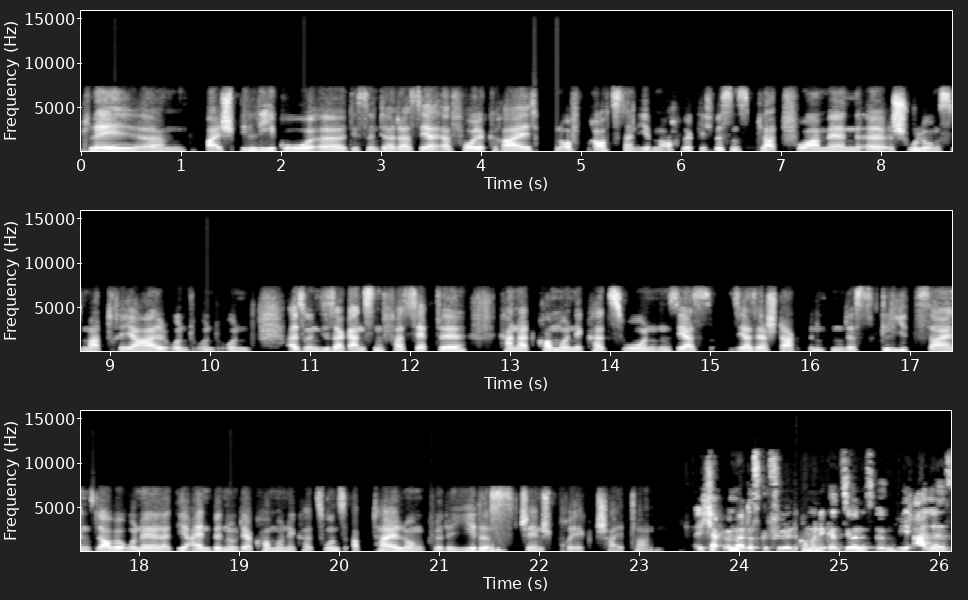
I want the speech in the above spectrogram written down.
Play, ähm, Beispiel Lego, äh, die sind ja da sehr erfolgreich. Und oft braucht es dann eben auch wirklich Wissensplattformen, äh, Schulungsmaterial und, und, und. Also in dieser ganzen Facette kann halt Kommunikation ein sehr, sehr, sehr stark bindendes Glied sein. Ich glaube, ohne die Einbindung der Kommunikationsabteilung würde jedes Change-Projekt scheitern. Ich habe immer das Gefühl, Kommunikation ist irgendwie alles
